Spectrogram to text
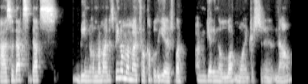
uh, so that's that's been on my mind it's been on my mind for a couple of years but i'm getting a lot more interested in it now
